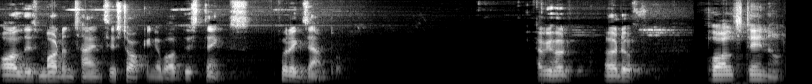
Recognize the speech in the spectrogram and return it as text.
all this modern science is talking about these things. For example, have you heard, heard of Paul Steinhardt?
